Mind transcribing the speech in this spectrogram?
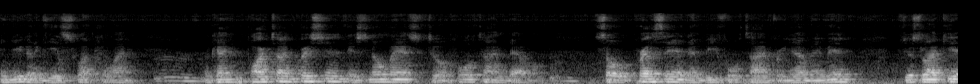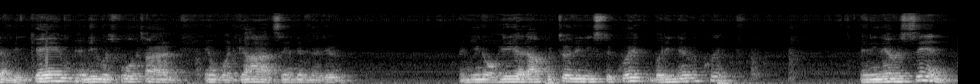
and you're going to get swept away. Mm. Okay? Part-time Christian is no match to a full-time devil. So press in and be full-time for him. Amen? Just like him. He came and he was full-time in what God sent him to do. And you know, he had opportunities to quit, but he never quit. And he never sinned.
